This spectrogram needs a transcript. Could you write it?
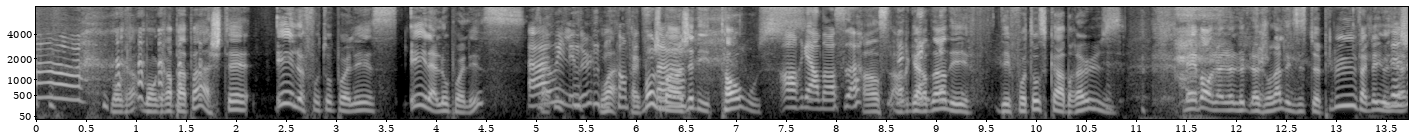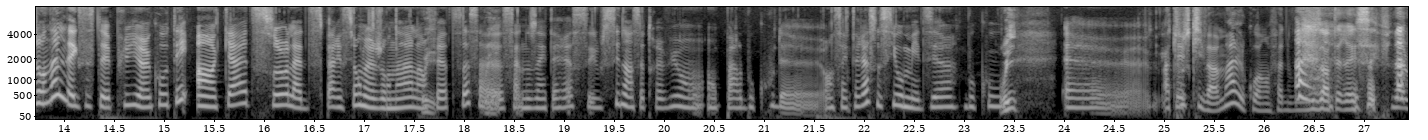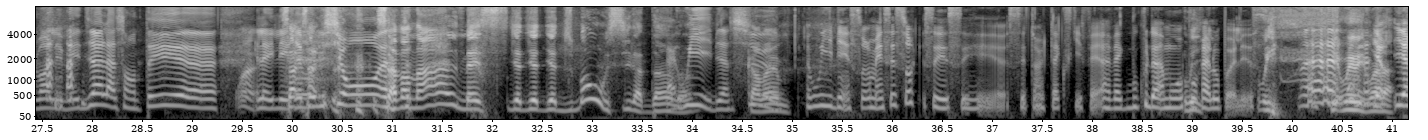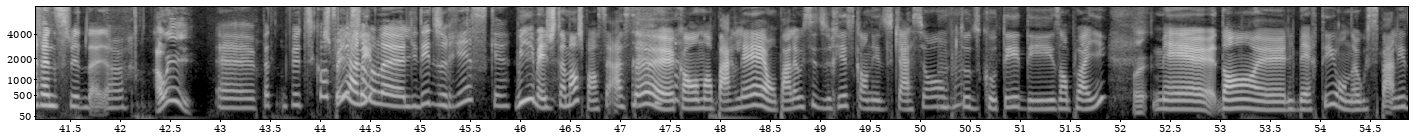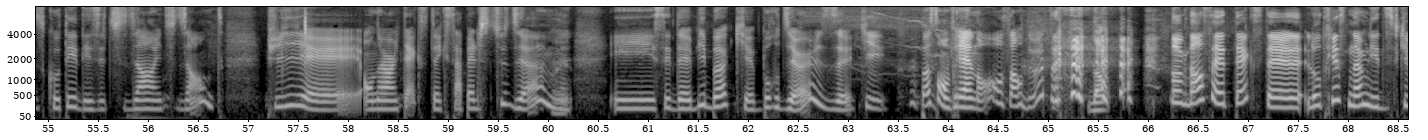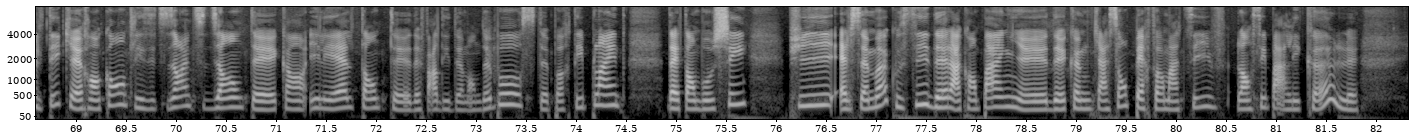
Mon, grand- mon grand-papa achetait et le Photopolis et l'Allopolis. Ah oui, les deux, les Ouais. Fait que moi, je mangeais des toasts En regardant ça. en, en regardant des, des photos scabreuses. Mais bon, le, le- le journal n'existe plus. Fait que là, il y a- Le journal n'existait plus. Il y a un côté enquête sur la disparition d'un journal, en Oui. fait. Ça, ça, Oui. ça nous intéresse. C'est aussi dans cette revue, on, on parle beaucoup de... On s'intéresse aussi aux médias, beaucoup. Oui. Euh, À tout ce qui va mal, quoi, en fait. Vous vous intéressez finalement les médias, la santé, euh, Ouais. les, les Ça- ça- révolutions. Ça, euh. va mal, mais il y a, y y du beau aussi là-dedans. Ben là. oui, bien sûr. Quand même. Oui, bien sûr, mais c'est sûr que c'est- c'est c'est un texte qui est fait avec beaucoup d'amour Oui. pour Allopolis. Oui. oui, oui, Il y a- voilà. Il y, aura une suite d'ailleurs. Ah oui? Euh, Veux-tu peux continuer sur l'idée du risque? Oui, mais justement, je pensais à ça euh, quand on en parlait. On parlait aussi du risque en éducation, Mhm. plutôt du côté des employés. Ouais. Mais euh, dans euh, Liberté, on a aussi parlé du côté des étudiants et étudiantes. Puis, euh, on a un texte qui s'appelle Studium. Ouais. Et c'est de Biboc Bourdieuse, qui est pas son vrai nom, on s'en doute. Non. Donc, dans ce texte, euh, l'autrice nomme les difficultés que rencontrent les étudiants et étudiantes euh, quand ils et elles tentent euh, de faire des demandes de bourse, de porter plainte, d'être embauchés. Puis, elle se moque aussi de la campagne de communication performative lancée par l'école.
